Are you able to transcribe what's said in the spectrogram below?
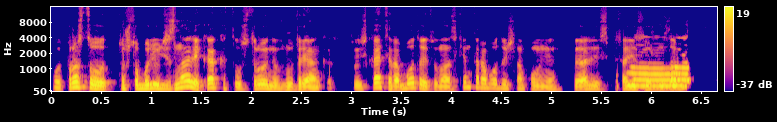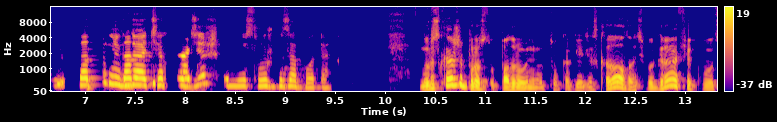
Вот просто вот, ну, чтобы люди знали, как это устроено внутрянка. То есть Катя работает у нас, с кем ты работаешь, напомню? Специалист службы заботы? Сотрудник, да, техподдержки и службы заботы. Ну, расскажи просто подробнее, вот как я тебе сказал, там типа график, вот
